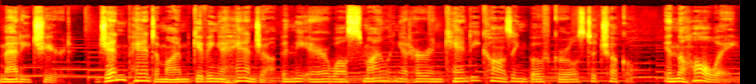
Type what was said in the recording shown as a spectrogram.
Maddie cheered. Jen pantomimed giving a handjob in the air while smiling at her and Candy causing both girls to chuckle. In the hallway,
